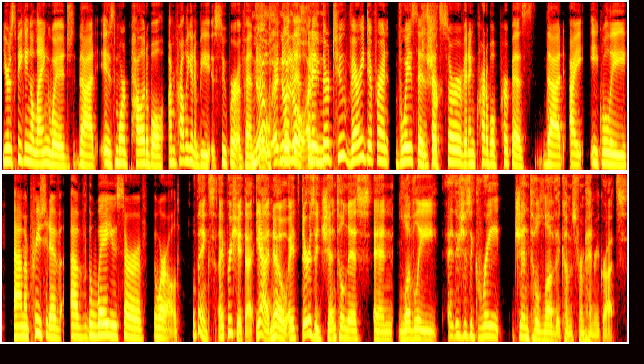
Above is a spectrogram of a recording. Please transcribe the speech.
You're speaking a language that is more palatable. I'm probably going to be super offensive. No, uh, not with at this, all. But I it, mean- they're two very different voices Sure. that serve an incredible purpose that I equally am appreciative of the way you serve the world. Well, thanks. I appreciate that. Yeah, no, it, there is a gentleness and lovely, uh, there's just a great gentle love that comes from Henry Gracz.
